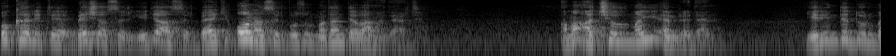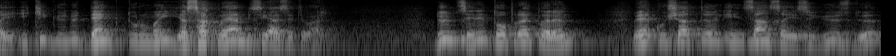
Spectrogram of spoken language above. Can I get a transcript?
o kalite 5 asır, 7 asır, belki 10 asır bozulmadan devam ederdi. Ama açılmayı emreden, yerinde durmayı, iki günü denk durmayı yasaklayan bir siyaseti var. Dün senin toprakların ve kuşattığın insan sayısı yüzdü,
